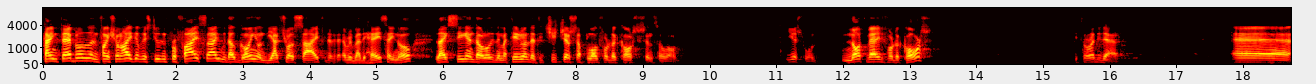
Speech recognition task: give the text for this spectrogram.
timetable and functionality of the student profile site without going on the actual site that everybody hates, I know, like seeing and downloading the material that the teachers upload for the courses and so on. Useful. Not valid for the course. It's already there. Uh,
